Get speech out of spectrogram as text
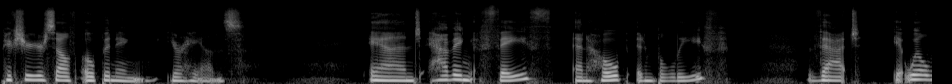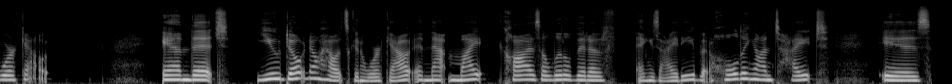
Picture yourself opening your hands and having faith and hope and belief that it will work out and that you don't know how it's going to work out. And that might cause a little bit of anxiety, but holding on tight is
